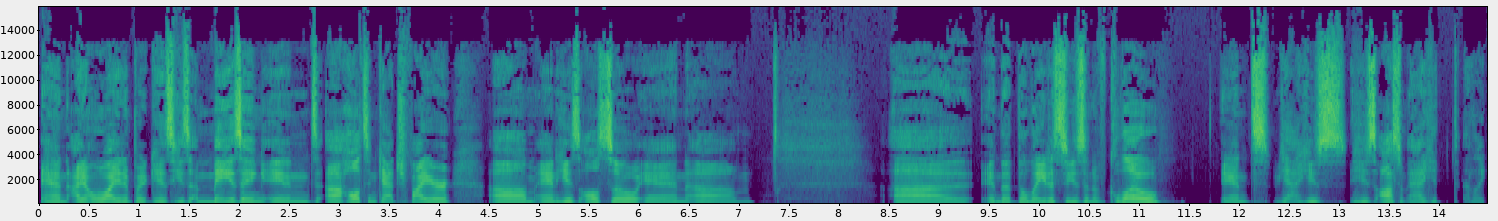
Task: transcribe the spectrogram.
And I don't know why I didn't put because he's amazing in uh, *Halt and Catch Fire*, um, and he is also in um, uh in the the latest season of Glow, and yeah, he's he's awesome. I like,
